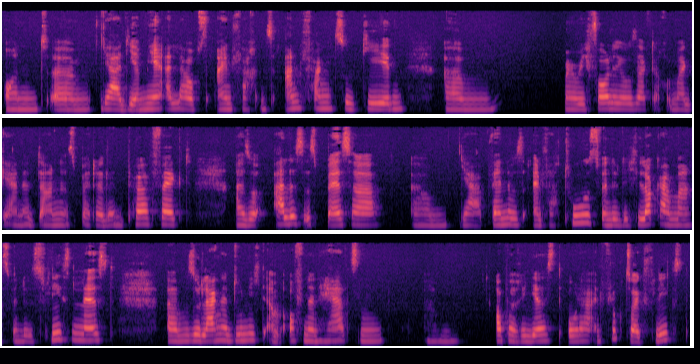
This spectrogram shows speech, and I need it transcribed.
Und ähm, ja, dir mehr erlaubst, einfach ins Anfangen zu gehen. Ähm, Mary Folio sagt auch immer gerne, done is better than perfect. Also alles ist besser, ähm, ja, wenn du es einfach tust, wenn du dich locker machst, wenn du es fließen lässt, ähm, solange du nicht am offenen Herzen ähm, operierst oder ein Flugzeug fliegst,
